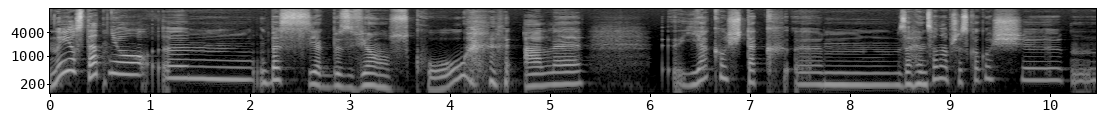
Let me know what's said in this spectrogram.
No i ostatnio, bez jakby związku, ale jakoś tak um, zachęcona przez kogoś um,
